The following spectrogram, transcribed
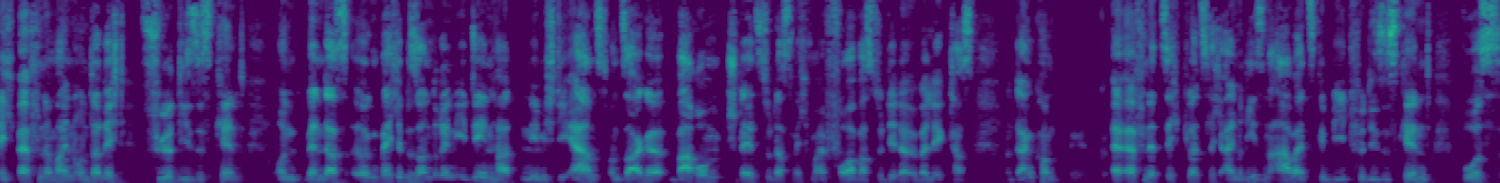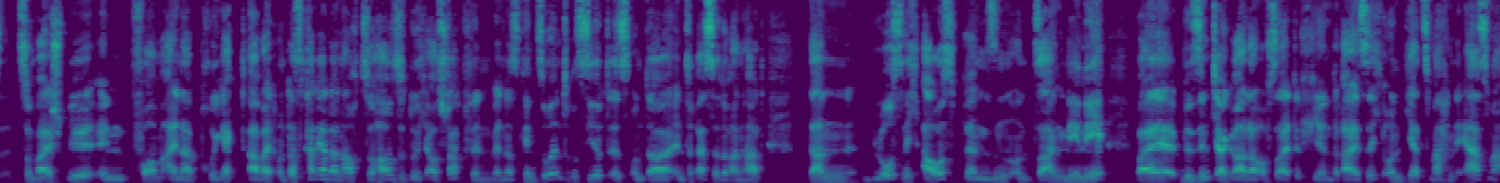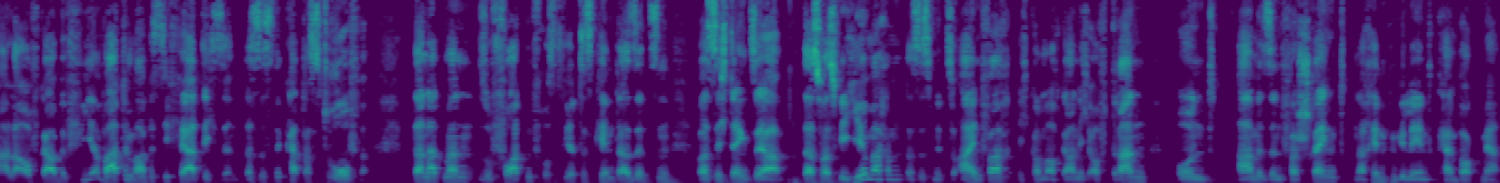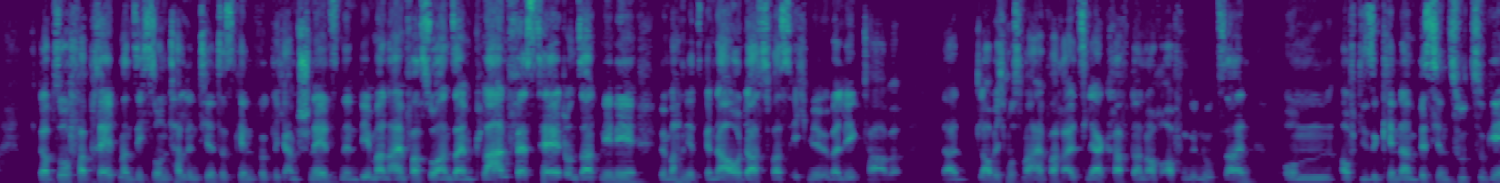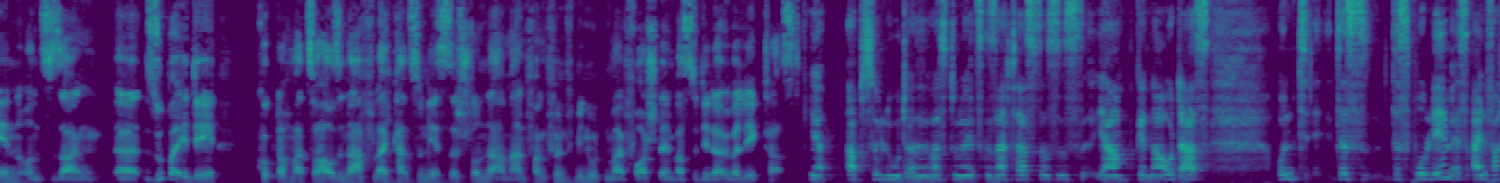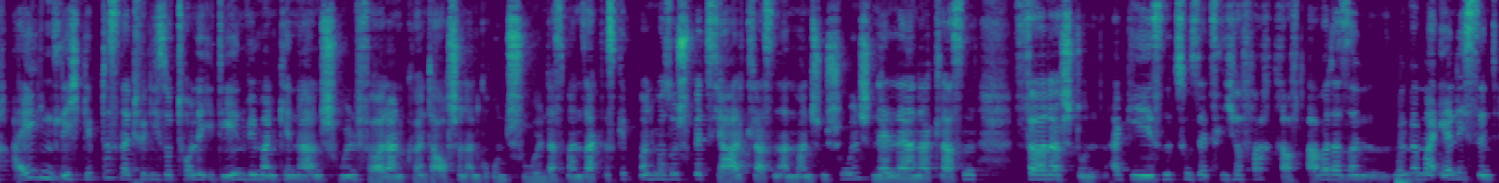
ich öffne meinen Unterricht für dieses Kind. Und wenn das irgendwelche besonderen Ideen hat, nehme ich die ernst und sage, warum stellst du das nicht mal vor, was du dir da überlegt hast? Und dann kommt, eröffnet sich plötzlich ein Riesenarbeitsgebiet für dieses Kind, wo es zum Beispiel in Form einer Projektarbeit, und das kann ja dann auch zu Hause durchaus stattfinden, wenn das Kind so interessiert ist und da Interesse dran hat, dann bloß nicht ausbremsen und sagen, nee, nee, weil wir sind ja gerade auf Seite 34 und jetzt machen erstmal alle Aufgabe 4, warte mal, bis sie fertig sind. Das ist eine Katastrophe. Dann hat man sofort ein frustriertes Kind da sitzen, was sich denkt, so, ja, das, was wir hier machen, das ist mir zu einfach, ich komme auch gar nicht oft dran und Arme sind verschränkt, nach hinten gelehnt, kein Bock mehr glaube, so verprellt man sich so ein talentiertes Kind wirklich am schnellsten, indem man einfach so an seinem Plan festhält und sagt, nee, nee, wir machen jetzt genau das, was ich mir überlegt habe. Da, glaube ich, muss man einfach als Lehrkraft dann auch offen genug sein, um auf diese Kinder ein bisschen zuzugehen und zu sagen, äh, super Idee, guck doch mal zu Hause nach. Vielleicht kannst du nächste Stunde am Anfang fünf Minuten mal vorstellen, was du dir da überlegt hast. Ja, absolut. Also was du jetzt gesagt hast, das ist ja genau das. Und das, das Problem ist einfach, eigentlich gibt es natürlich so tolle Ideen, wie man Kinder an Schulen fördern könnte, auch schon an Grundschulen, dass man sagt, es gibt manchmal so Spezialklassen an manchen Schulen, Schnelllernerklassen, Förderstunden, AGs, eine zusätzliche Fachkraft. Aber da, wenn wir mal ehrlich sind,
